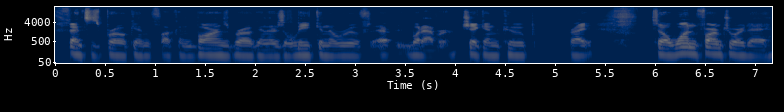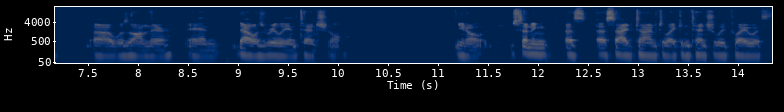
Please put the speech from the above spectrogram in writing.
Fence is broken, fucking barn's broken. There's a leak in the roof, whatever. Chicken coop, right? So one farm chore a day uh, was on there, and that was really intentional. You know, setting as- aside time to like intentionally play with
